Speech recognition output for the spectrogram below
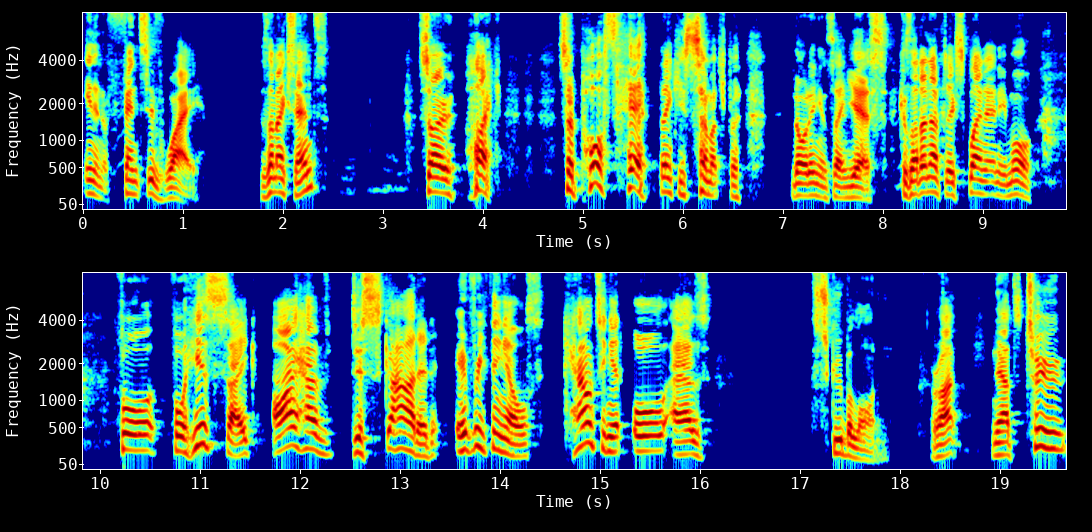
in an offensive way. Does that make sense? So, like, so Paul said, thank you so much for nodding and saying yes, because I don't have to explain it anymore. For, for his sake, I have discarded everything else, counting it all as skubalon, right? Now, it's two,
